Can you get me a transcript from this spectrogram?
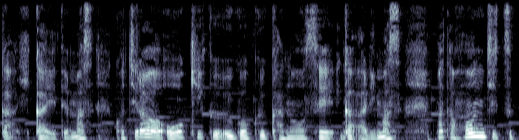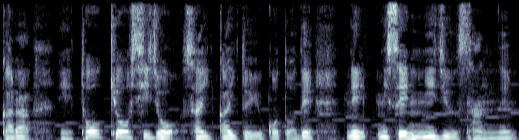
が控えてます。こちらは大きく動く可能性があります。また本日から、え東京市場再開ということで、ね、2023年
